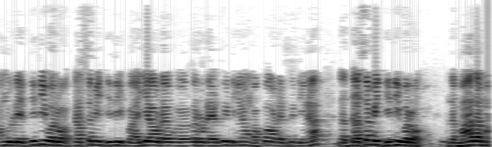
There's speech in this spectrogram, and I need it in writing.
அவங்களுடைய திதி வரும். தசமி திதி இப்ப ஐயாவோட எடுத்துக்கிட்டீங்கன்னா உங்க அப்பாவோட எடுத்துக்கிட்டீங்கன்னா இந்த தசமி திதி வரும். அந்த மாதம்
